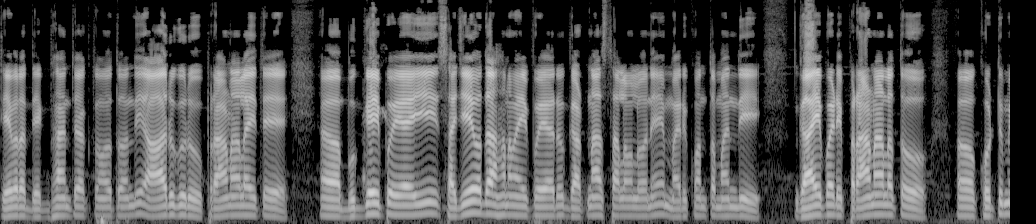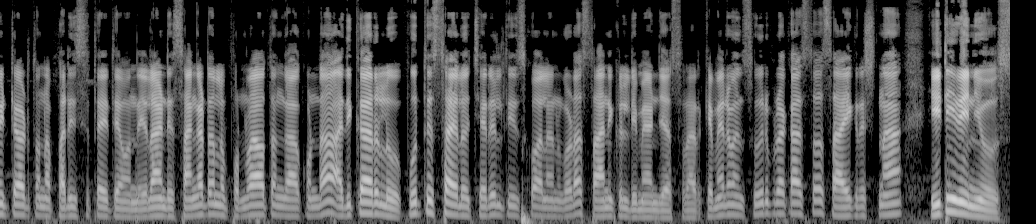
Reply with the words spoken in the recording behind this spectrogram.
తీవ్ర దిగ్భ్రాంతి వ్యక్తం అవుతోంది. ఆరుగురు ప్రాణాలైతే బుగ్గైపోయాయి. సజీవ దహనం అయిపోయారు. ఘటనా స్థలంలోనే మరికొంతమంది గాయపడి ప్రాణాలతో కొట్టుమిట్టాడుతున్న పరిస్థితి అయితే ఉంది. ఇలాంటి సంఘటనలు పునరావృతం కాకుండా అధికారులు పూర్తి స్థాయిలో చర్యలు తీసుకోవాలని కూడా స్థానికులు డిమాండ్ చేస్తున్నారు. కెమెరామెన్ సూర్యప్రకాష్తో సాయికృష్ణ ఈటీవీ న్యూస్.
